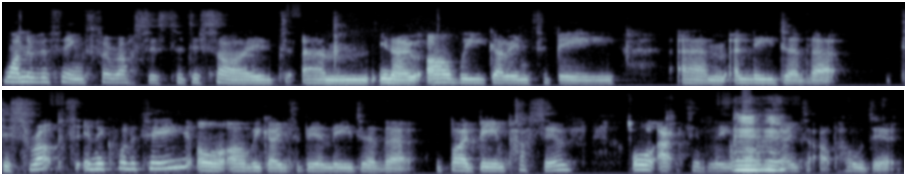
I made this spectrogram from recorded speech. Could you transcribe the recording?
one of the things for us is to decide, um, you know, are we going to be um, a leader that disrupts inequality or are we going to be a leader that by being passive or actively mm-hmm. are we mm-hmm. going to uphold it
